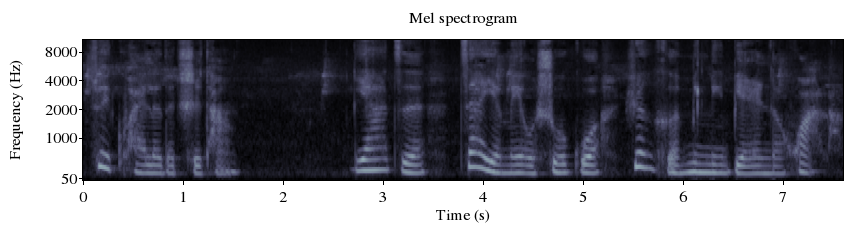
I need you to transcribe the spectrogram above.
最快乐的池塘。鸭子再也没有说过任何命令别人的话了。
